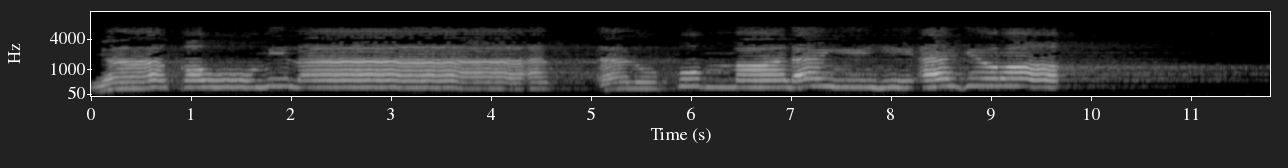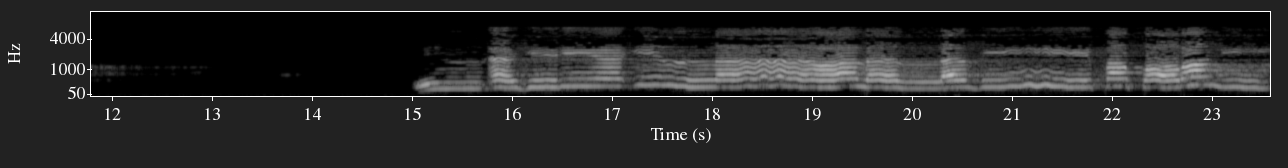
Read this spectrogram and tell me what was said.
يَا قَوْمِ لَا أَسْأَلُكُمْ عَلَيْهِ أَجْرًا. أَجْرِيَ إِلَّا عَلَى الَّذِي فَطَرَنِي.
